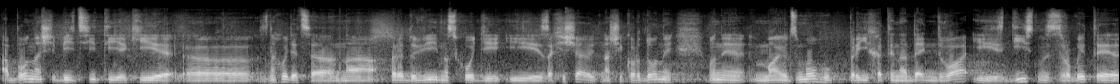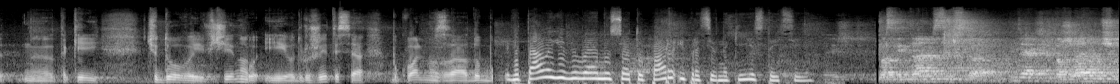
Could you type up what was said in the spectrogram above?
або наші бійці, ті, які е, знаходяться на передовій на сході і захищають наші кордони. Вони мають змогу приїхати на день-два і дійсно зробити такий чудовий вчинок і одружитися буквально за добу. Вітали ювілейну соту пару і працівники юстиції. Вас вітаємо. Бажаємо, щоб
